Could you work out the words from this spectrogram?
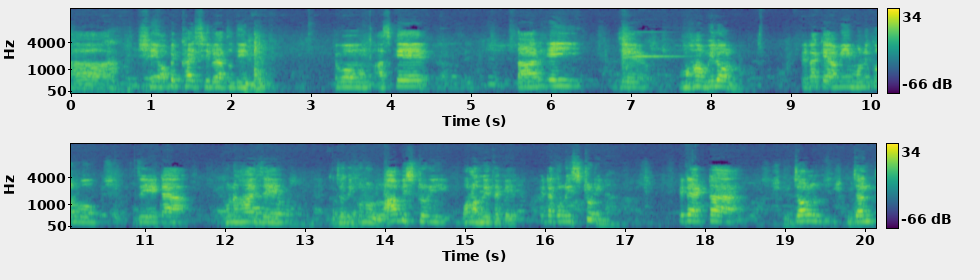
আহ, সে অপেক্ষায় ছিল এতদিন। এবং আজকে তার এই যে মহামিলন, এটাকে আমি মনে করব যে এটা মনে হয় যে যদি কোনো লাভ স্টোরি বলা হয়ে থাকে, এটা কোনো স্টোরি না। এটা একটা জল জ্যান্ত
